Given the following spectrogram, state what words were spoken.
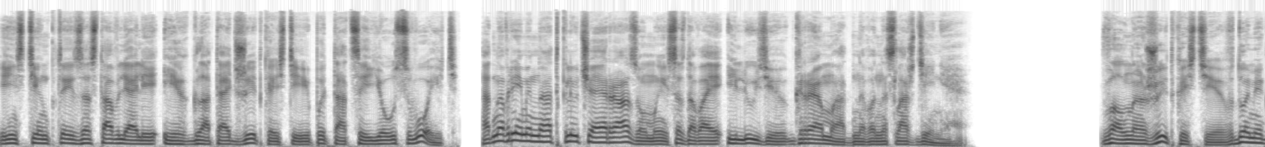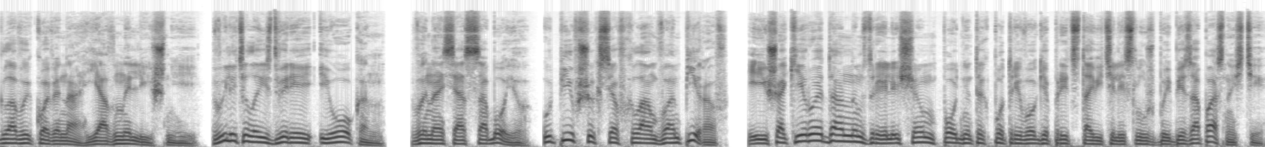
Инстинкты заставляли их глотать жидкость и пытаться ее усвоить, одновременно отключая разум и создавая иллюзию громадного наслаждения. Волна жидкости в доме главы Ковина явно лишней. Вылетела из дверей и окон, вынося с собою упившихся в хлам вампиров и шокируя данным зрелищем поднятых по тревоге представителей службы безопасности,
